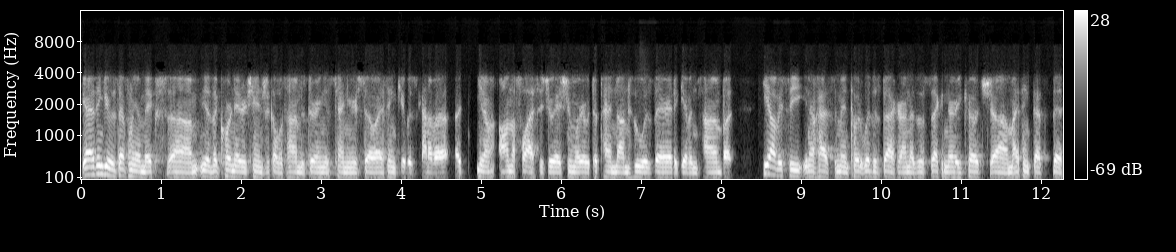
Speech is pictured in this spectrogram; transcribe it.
Yeah, I think it was definitely a mix. Um, you know, the coordinator changed a couple of times during his tenure, so I think it was kind of a, a you know on the fly situation where it would depend on who was there at a given time. But he obviously you know has some input with his background as a secondary coach. Um, I think that's the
